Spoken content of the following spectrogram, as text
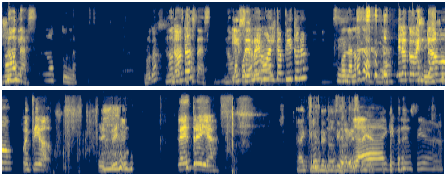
Notas. nocturna. ¿Notas? Notas. ¿Notas? Y cerremos el capítulo. Sí. Con la nota, ya. Te lo comentamos en privado. ¿En estrella? La estrella. Ay, qué lindo y todo dibujar la estrella. Ay, qué producción.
